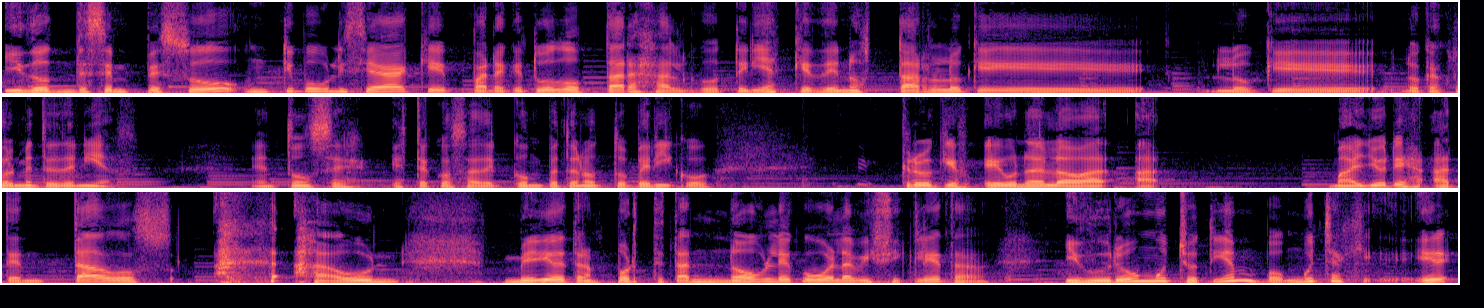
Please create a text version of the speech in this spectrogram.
y donde se empezó un tipo de publicidad que para que tú adoptaras algo tenías que denostar lo que lo que lo que actualmente tenías. Entonces, esta cosa del cómprate un auto perico creo que es uno de los mayores atentados a un medio de transporte tan noble como la bicicleta. Y duró mucho tiempo. Mucha eh,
